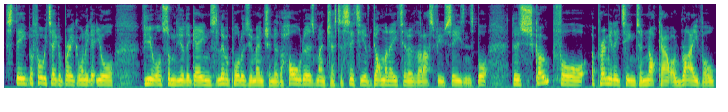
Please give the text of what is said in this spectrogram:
Steve, before we take a break, I want to get your view on some of the other games. Liverpool, as you mentioned, are the holders. Manchester City have dominated over the last few seasons, but there's scope for a Premier League team to knock out a rival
